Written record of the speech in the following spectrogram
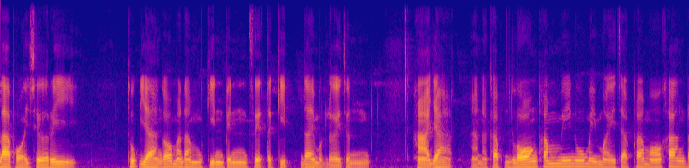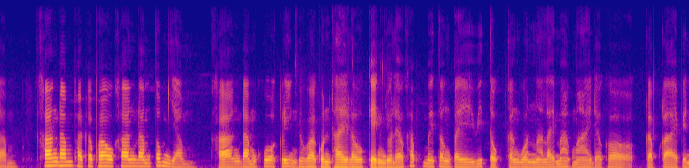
ลาบหอยเชอรี่ ทุกอย่างก็มาทำกินเป็นเศรษฐกิจได้หมดเลยจนหายากะนะครับ ลองทำเมนูใหม่ ๆ จากพระหมอข้างดำข้างดำผัดกะเพราข้างดำต้มยำ ข้างดำคั่วกลิ้งเชื่อว่าคนไทยเราเก่งอยู่แล้วครับ ไม่ต้องไปวิตกกังวลอะไรมากมาย เดี๋ยวก็กลับกลายเป็น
